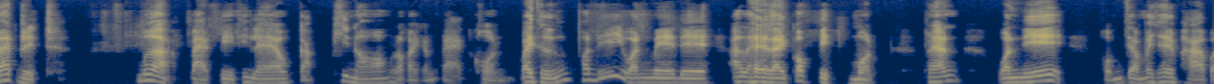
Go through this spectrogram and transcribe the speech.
มาดริดเมื่อ 8 ปีที่แล้วกับพี่น้องเราไปกัน 8 คน ไปถึงพอดีวันเมเดย์อะไรๆก็ปิดหมด เพราะฉะนั้นวันนี้ ผมจะไม่ใช่พาไป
